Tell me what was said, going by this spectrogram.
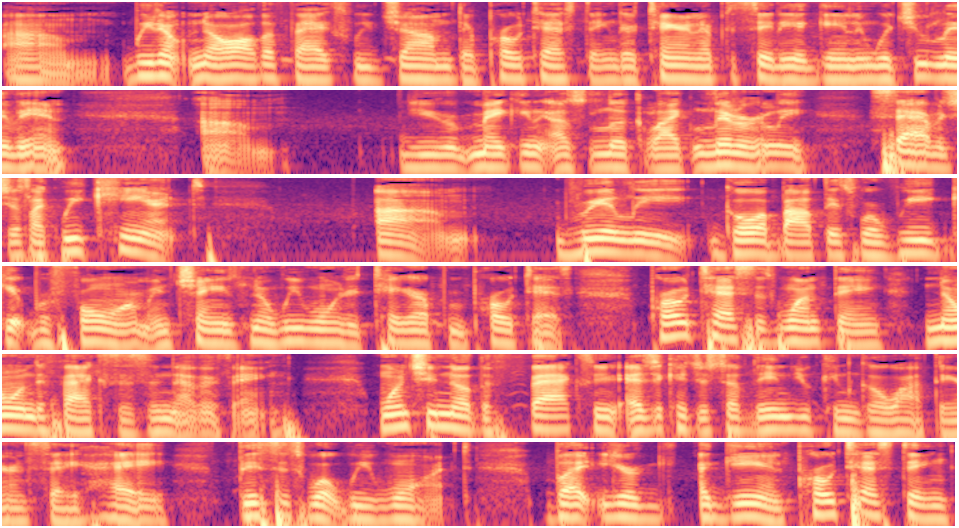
Um, we don't know all the facts. We jumped. They're protesting. They're tearing up the city again in which you live in. Um, you're making us look like literally savages. Like we can't um, really go about this where we get reform and change. No, we want to tear up and protest. Protest is one thing. Knowing the facts is another thing. Once you know the facts and you educate yourself, then you can go out there and say, hey, this is what we want. But you're, again, protesting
